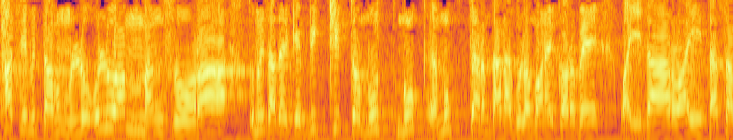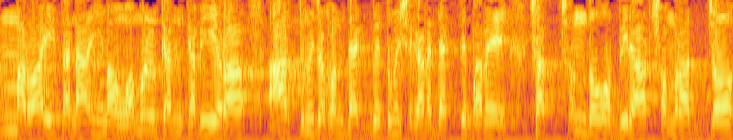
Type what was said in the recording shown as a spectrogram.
হাসিব তাহুম লুলুয়াম তুমি তাদেরকে বিক্ষিপ্ত মুক্তার দানাগুলো মনে করবে। আর তুমি যখন দেখবে, তুমি সেখানে দেখতে পাবে স্বাচ্ছন্দ্য বিরাট সাম্রাজ্য,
